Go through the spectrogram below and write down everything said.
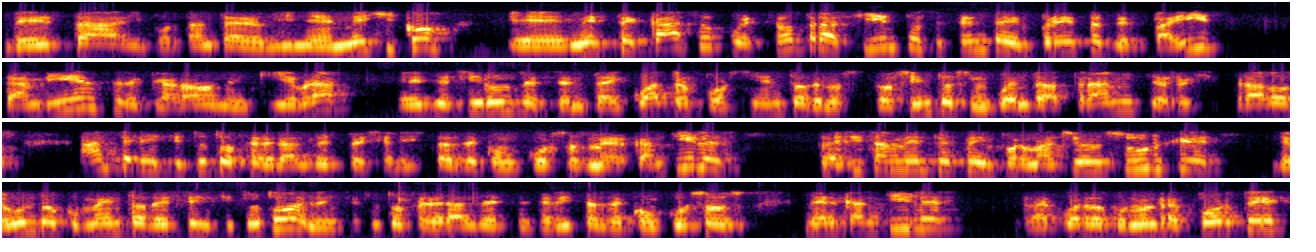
de esta importante aerolínea en México. En este caso, pues otras 160 empresas del país también se declararon en quiebra, es decir, un 64% de los 250 trámites registrados ante el Instituto Federal de Especialistas de Concursos Mercantiles. Precisamente esta información surge de un documento de este instituto, el Instituto Federal de Especialistas de Concursos Mercantiles, de acuerdo con un reporte,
